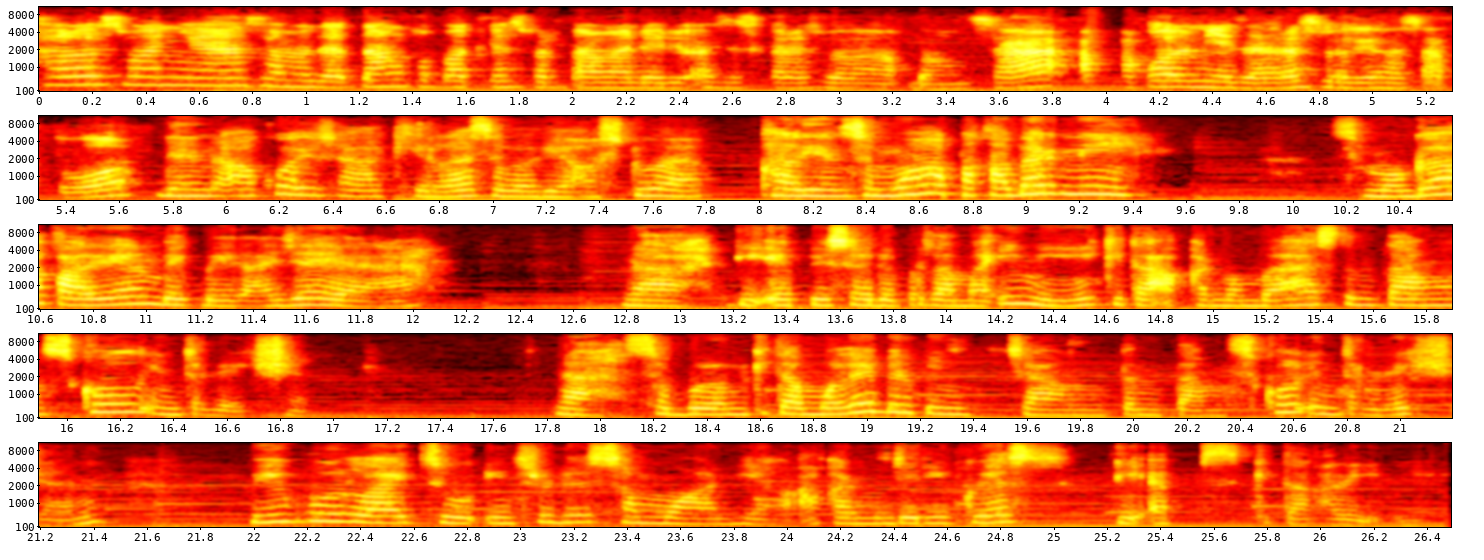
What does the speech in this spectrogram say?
Halo semuanya, selamat datang ke podcast pertama dari OSIS Karas Bangsa. Aku Almia Zahra sebagai host 1. Dan aku Aisyah Akila sebagai host 2. Kalian semua apa kabar nih? Semoga kalian baik-baik aja ya. Nah, di episode pertama ini kita akan membahas tentang school introduction. Nah, sebelum kita mulai berbincang tentang school introduction, we would like to introduce someone yang akan menjadi guest di apps kita kali ini.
